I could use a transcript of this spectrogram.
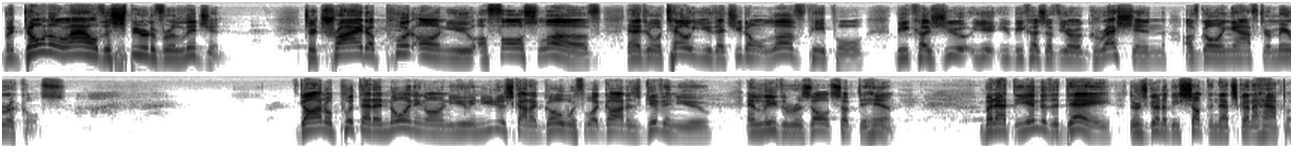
But don't allow the spirit of religion to try to put on you a false love that will tell you that you don't love people because you, you, you because of your aggression of going after miracles. God will put that anointing on you, and you just got to go with what God has given you and leave the results up to Him. But at the end of the day, there's going to be something that's going to happen.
